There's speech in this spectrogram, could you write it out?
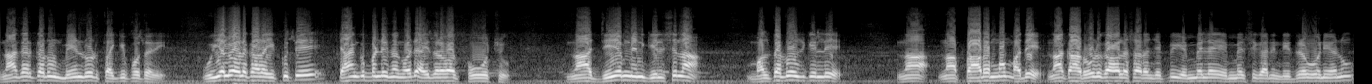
నాగర్ మెయిన్ రోడ్ తగ్గిపోతుంది. ఉయ్యలవాడ కాడ ఎక్కితే ట్యాంక్ బండి కాబట్టి హైదరాబాద్ పోవచ్చు. నా జయం నేను గెలిచిన మలత రోజుకి వెళ్ళి నా నా ప్రారంభం అదే. నాకు ఆ రోడ్డు కావాలి సార్ అని చెప్పి ఎమ్మెల్యే ఎమ్మెల్సీ గారిని నిద్రపోయాను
